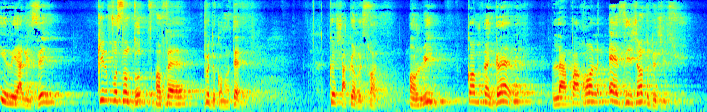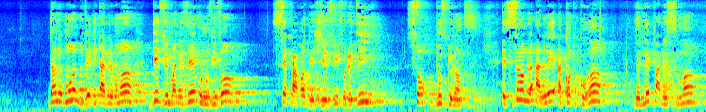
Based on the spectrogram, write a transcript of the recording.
irréalisés qu'il faut sans doute en faire peu de commentaires. Que chacun reçoive en lui comme un glaive la parole exigeante de Jésus. Dans le monde véritablement déshumanisé où nous vivons, ces paroles de Jésus, il faut le dire, sont bousculantes et semble aller à contre-courant de l'épanouissement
